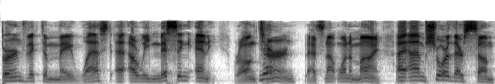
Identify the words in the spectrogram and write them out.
Burn victim May West. Uh, are we missing any? Wrong No. turn. That's not one of mine. I, I'm sure there's some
